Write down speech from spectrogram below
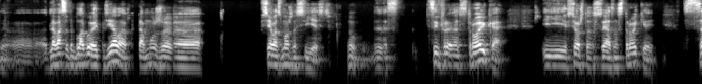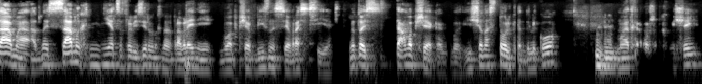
э, для вас это благое дело, к тому же э, все возможности есть. Ну, э, цифра, стройка и все, что связано с стройкой, самое, одно из самых нецифровизированных направлений вообще в бизнесе в России. Ну, то есть там вообще как бы еще настолько далеко мы от хороших вещей,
